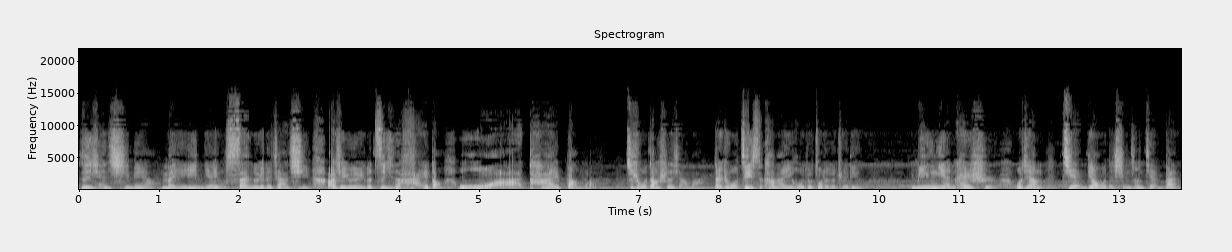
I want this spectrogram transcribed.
任贤齐那样，每一年有三个月的假期，而且拥有一个自己的海岛，哇，太棒了！这是我当时的想法。但是我这次看完以后，我就做了个决定：明年开始，我将减掉我的行程，减半。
